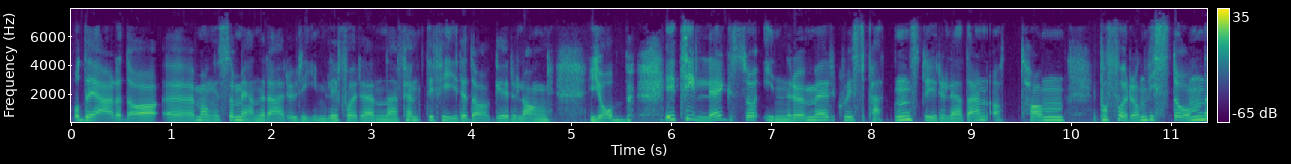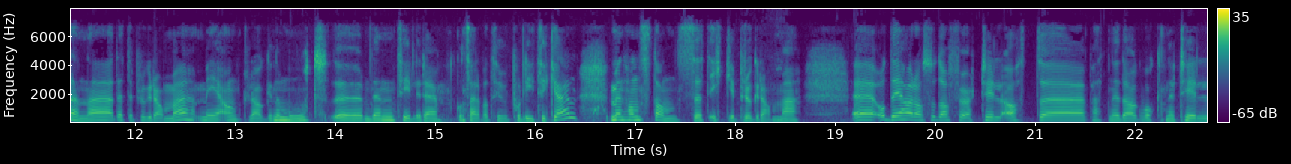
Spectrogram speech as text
Og Det er det da eh, mange som mener er urimelig for en 54 dager lang jobb. I tillegg så innrømmer Chris Patten, styrelederen, at han på forhånd visste om denne, dette programmet med anklagene mot uh, den tidligere konservative politikeren, men han stanset ikke programmet. Uh, og Det har altså da ført til at uh, Patten i dag våkner til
